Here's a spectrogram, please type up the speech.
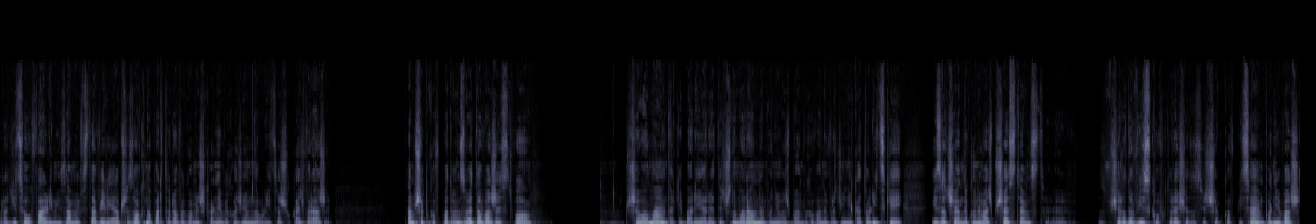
Rodzice ufali mi, zamek wstawili, a przez okno parterowego mieszkania wychodziłem na ulicę szukać wraży. Tam szybko wpadłem w złe towarzystwo, przełamałem takie bariery etyczno-moralne, ponieważ byłem wychowany w rodzinie katolickiej i zacząłem dokonywać przestępstw y, w środowisku, w które się dosyć szybko wpisałem, ponieważ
